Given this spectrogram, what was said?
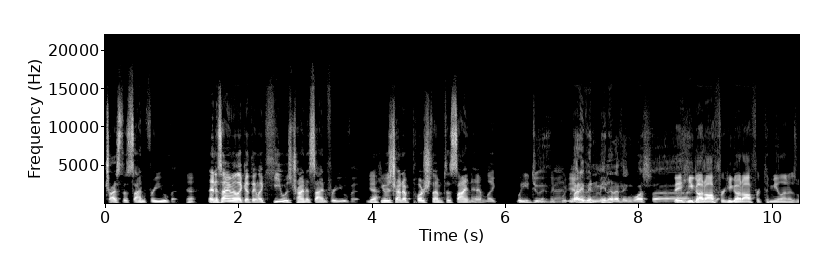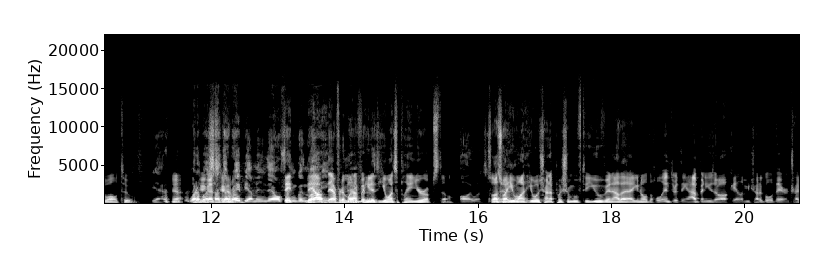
tries to sign for Juve. Yeah. And it's not even like a thing like he was trying to sign for Juve. Yeah. He was trying to push them to sign him. Like, what are you doing, Like, man? what- But even Milan, I think, was. Uh, they, he got offered. He got offered to Milan as well too. Yeah. Yeah. What about Saudi Arabia? I mean, they offered They good they, money. they offered him They money, but he does. He wants to play in Europe still. Oh, he wants So that's why he want he was trying to push a move to Juve. Now that you know the whole Inter thing happened, he's like, okay, let me try to go there and try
